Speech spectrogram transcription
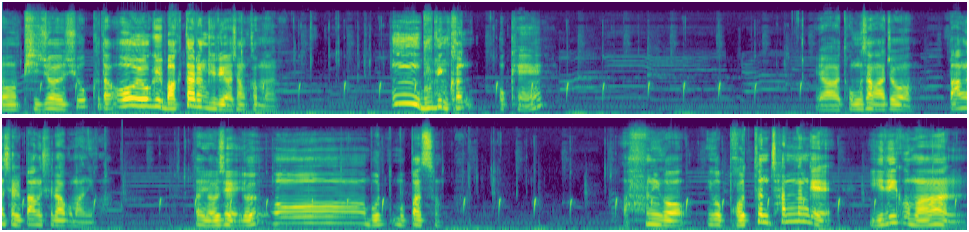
너무 비주얼 쇼크다. 어 여기 막다른 길이야. 잠깐만. 음 무빙컨. 오케이. 야 동상 아주 빵실 빵실하고만 이거. 나 열쇠 열어못 못 봤어. 아니 이거 이거 버튼 찾는 게 일이구만.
